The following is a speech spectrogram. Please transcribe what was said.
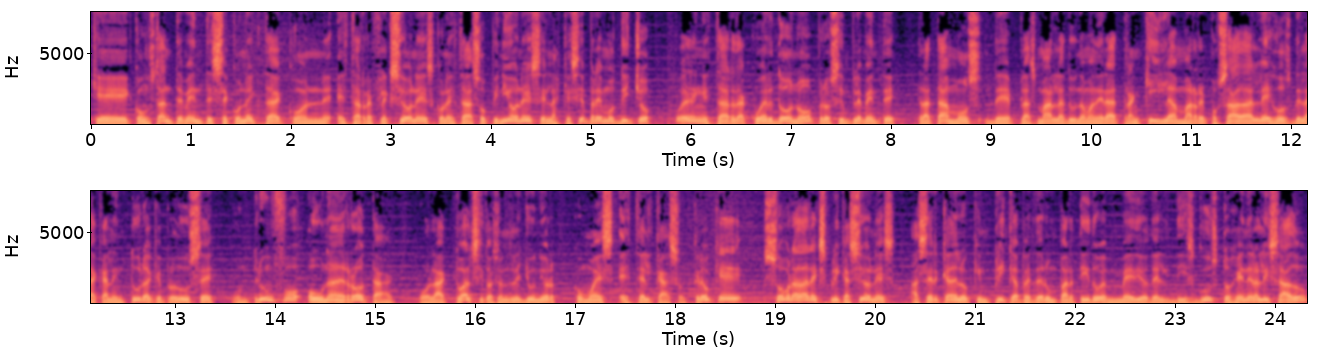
que constantemente se conecta con estas reflexiones, con estas opiniones en las que siempre hemos dicho pueden estar de acuerdo o no, pero simplemente tratamos de plasmarlas de una manera tranquila, más reposada, lejos de la calentura que produce un triunfo o una derrota o la actual situación del Junior como es este el caso. Creo que sobra dar explicaciones acerca de lo que implica perder un partido en medio del disgusto generalizado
